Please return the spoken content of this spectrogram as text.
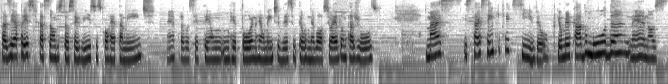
Fazer a precificação dos teus serviços corretamente, né? Para você ter um, um retorno realmente ver se o teu negócio é vantajoso. Mas estar sempre flexível, porque o mercado muda, né? Nós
